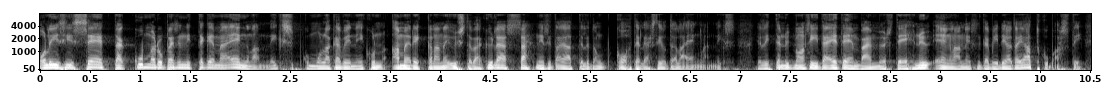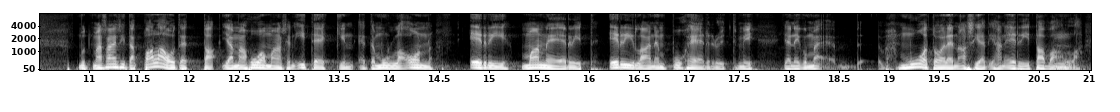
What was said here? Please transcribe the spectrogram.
oli siis se, että kun mä rupesin niitä tekemään englanniksi, kun mulla kävi niin kun amerikkalainen ystävä kylässä, niin sitten ajattelin, että on kohteliasti jutella englanniksi. Ja sitten nyt mä oon siitä eteenpäin myös tehnyt englanniksi niitä videoita jatkuvasti. Mutta mä sain sitä palautetta, ja mä huomaan sen itekin, että mulla on eri maneerit, erilainen puherytmi, ja niin kun mä muotoilen asiat ihan eri tavalla. Mm.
